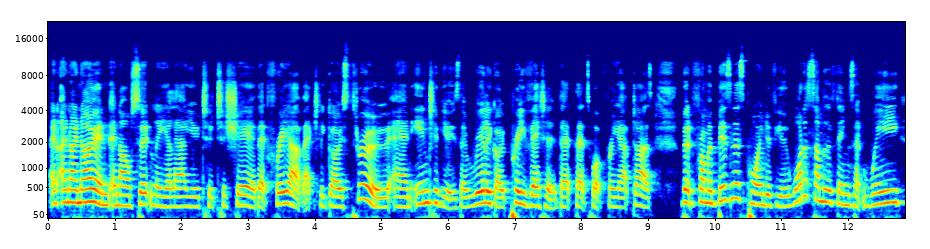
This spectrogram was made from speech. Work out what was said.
And, and I know, and, and I'll certainly allow you to, to share that FreeUp actually goes through and interviews. They really go pre-vetted. That, that's what FreeUp does. But from a business point of view, what are some of the things that we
